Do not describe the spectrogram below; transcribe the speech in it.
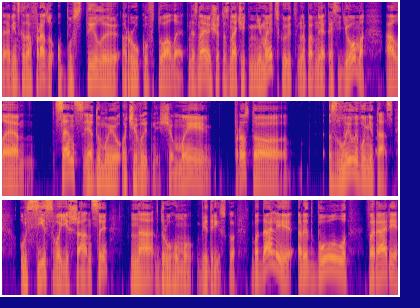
е, він сказав фразу опустили руку в туалет. Не знаю, що це значить німецькою, це, напевно, якась ідіома, але сенс, я думаю, очевидний, що ми просто злили в унітаз усі свої шанси на другому відрізку. Бо далі Red Bull, Феррарі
